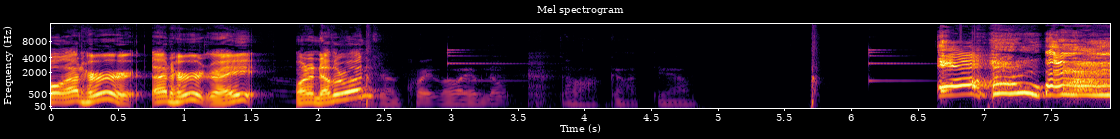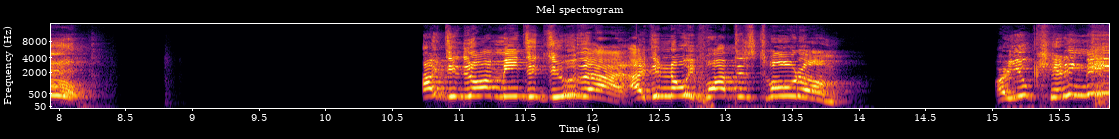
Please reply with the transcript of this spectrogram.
Oh, that hurt. That hurt, right? Want another one? Quite low. I have no. Oh. Oh! I did not mean to do that. I didn't know he popped his totem. Are you kidding me?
